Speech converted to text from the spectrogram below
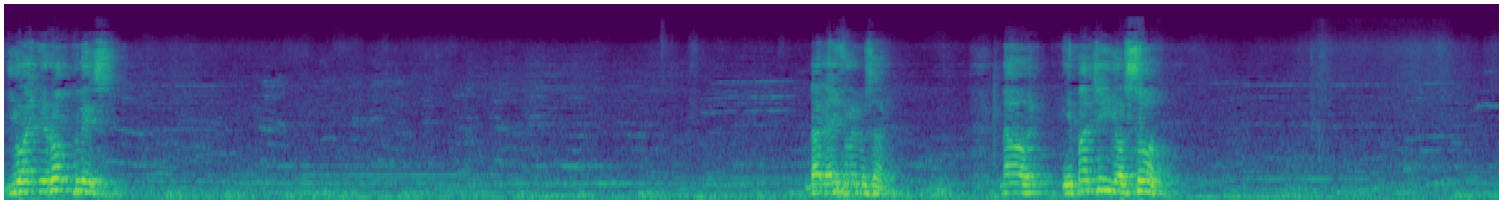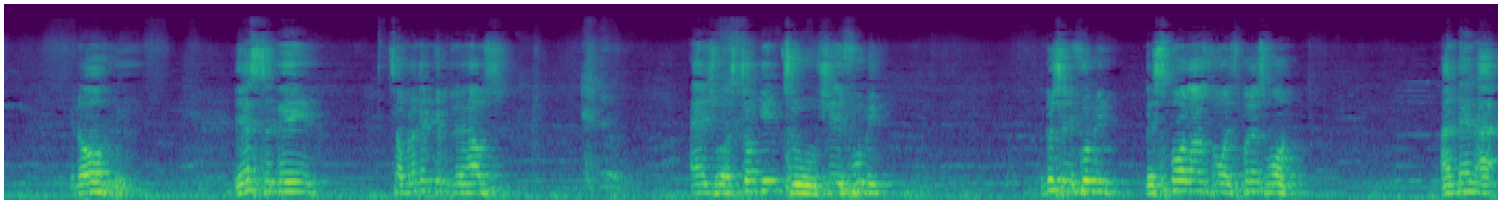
you are in the wrong place. That following me, sir? Now imagine your son. You know, yesterday, lady came to the house and she was talking to Shefumi. You know, she informed me the smallest one, the smallest one. And then I,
